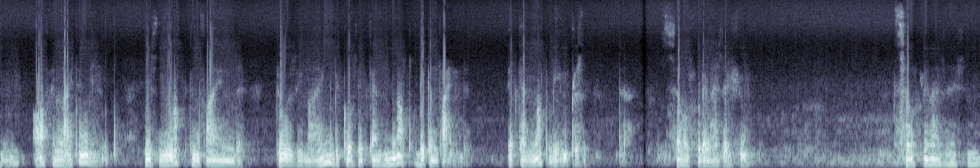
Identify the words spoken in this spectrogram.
hmm, of enlightenment is not confined to the mind because it cannot be confined. It cannot be imprisoned. Self-realization. Self-realization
